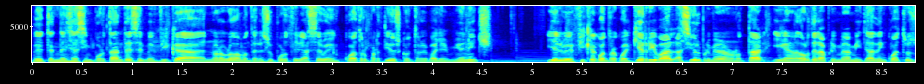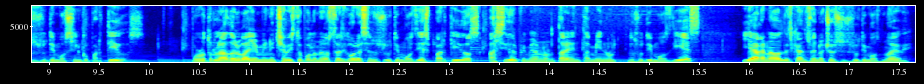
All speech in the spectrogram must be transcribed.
De tendencias importantes, el Benfica no ha logrado mantener su portería a en 4 partidos contra el Bayern Múnich, y el Benfica contra cualquier rival ha sido el primero en anotar y ganador de la primera mitad en 4 de sus últimos 5 partidos. Por otro lado, el Bayern Múnich ha visto por lo menos 3 goles en sus últimos 10 partidos, ha sido el primero en anotar en también los últimos 10 y ha ganado el descanso en 8 de sus últimos 9.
